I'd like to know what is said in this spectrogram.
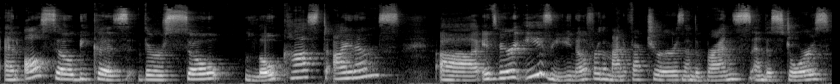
And also because they're so low cost items, uh, it's very easy, you know, for the manufacturers and the brands and the stores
